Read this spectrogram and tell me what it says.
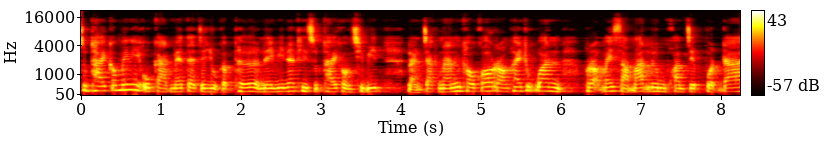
สุดท้ายก็ไม่มีโอกาสแม้แต่จะอยู่กับเธอในวินาทีสุดท้ายของชีวิต หลังจากนั้นเขาก็ร้องไห้ทุกวัน เพราะไม่สามารถลืมความเจ็บปวดได้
